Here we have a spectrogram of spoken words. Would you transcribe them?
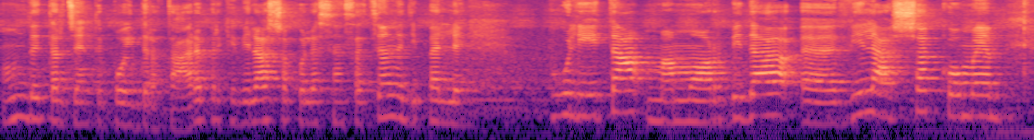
un detergente può idratare perché vi lascia quella sensazione di pelle pulita ma morbida eh, vi lascia come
